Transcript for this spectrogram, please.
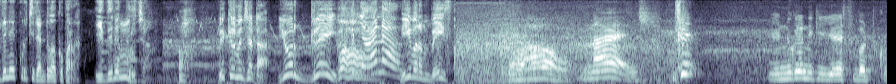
ഇതിനെക്കുറിച്ച് രണ്ടു വാക്ക് പറ. ഇതിനെ കുറിച്ചാ വിക്രമൻ ചേട്ടാ യു ആർ ഗ്രേറ്റ് നീ വെറും വേസ്റ്റ് ఎందుకు నీకు ఏసి పట్టుకో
